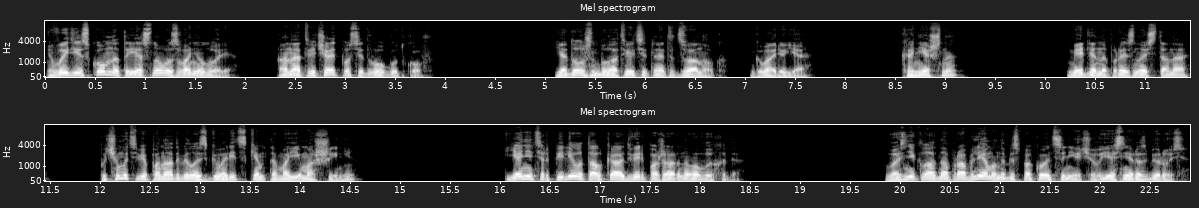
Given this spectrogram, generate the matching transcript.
Выйдя из комнаты, я снова звоню Лоре. Она отвечает после двух гудков. «Я должен был ответить на этот звонок», — говорю я. «Конечно», — медленно произносит она. «Почему тебе понадобилось говорить с кем-то о моей машине?» Я нетерпеливо толкаю дверь пожарного выхода. Возникла одна проблема, но беспокоиться нечего, я с ней разберусь.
